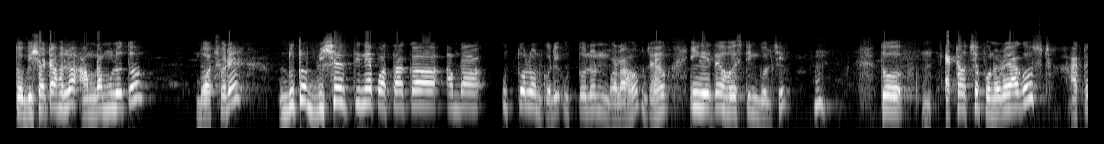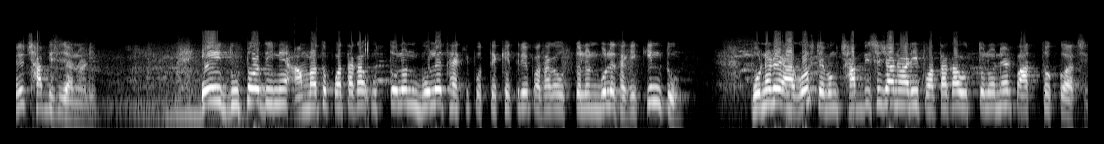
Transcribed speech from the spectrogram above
তো বিষয়টা হলো আমরা মূলত বছরে দুটো বিশেষ দিনে পতাকা আমরা উত্তোলন করি, উত্তোলন বলা হোক, যাই হোক, ইংরেজিতে হোস্টিং বলছি, হুম। তো একটা হচ্ছে পনেরোই আগস্ট, একটা হচ্ছে ছাব্বিশে জানুয়ারি। এই দুটো দিনে আমরা তো পতাকা উত্তোলন বলে থাকি, প্রত্যেক ক্ষেত্রে পতাকা উত্তোলন বলে থাকি, কিন্তু পনেরোই আগস্ট এবং ছাব্বিশে জানুয়ারি পতাকা উত্তোলনের পার্থক্য আছে।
